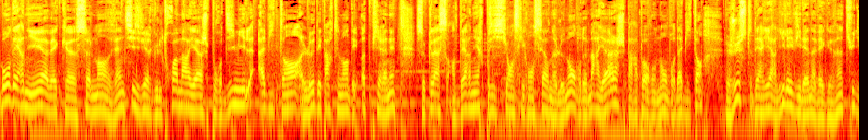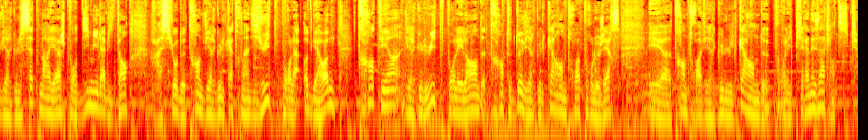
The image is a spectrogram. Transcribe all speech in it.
Bon dernier, avec seulement 26,3 mariages pour 10 000 habitants, le département des Hautes-Pyrénées se classe en dernière position en ce qui concerne le nombre de mariages par rapport au nombre d'habitants, juste derrière l'île-et-Vilaine avec 28,7 mariages pour 10 000 habitants, ratio de 30,98 pour la Haute-Garonne, 31,8 pour les Landes, 32,43 pour le Gers et 33,42 pour les Pyrénées-Atlantiques.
